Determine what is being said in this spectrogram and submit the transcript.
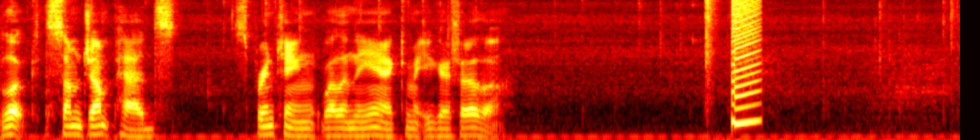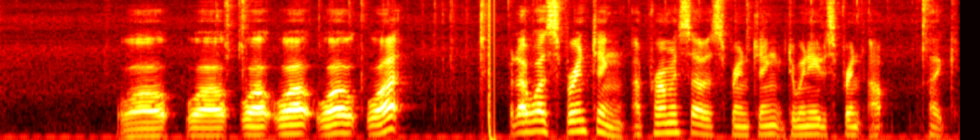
Look, some jump pads sprinting while in the air can make you go further. Whoa, whoa, whoa, whoa, whoa, what? But I was sprinting. I promise I was sprinting. Do we need to sprint up? Like,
